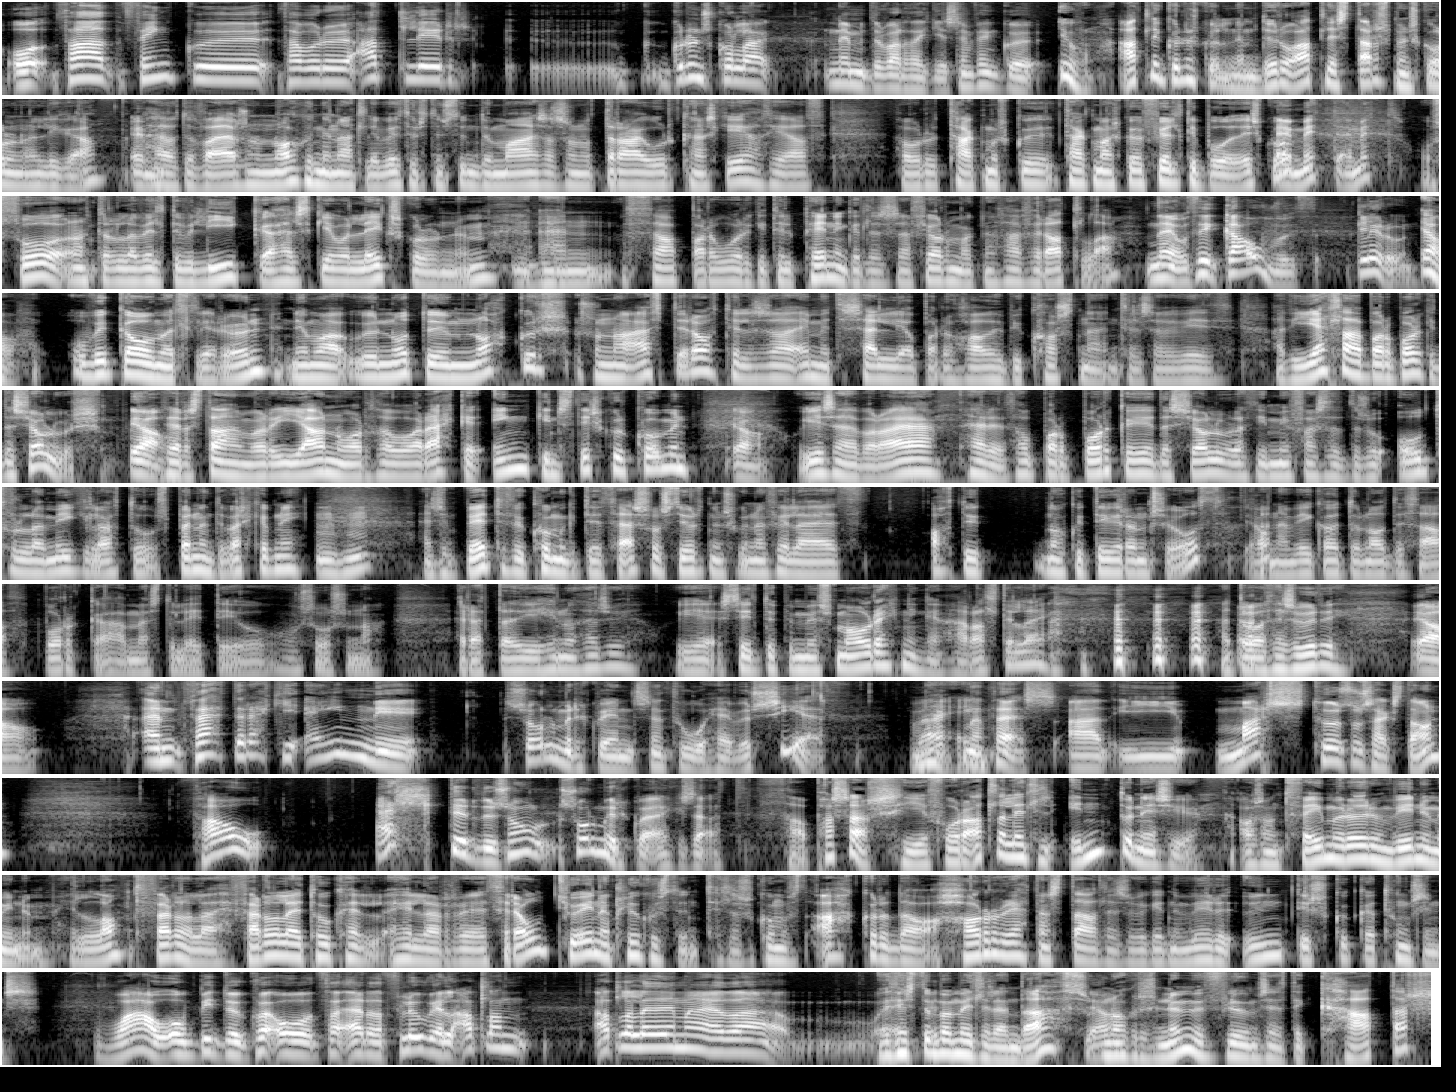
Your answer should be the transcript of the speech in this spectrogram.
og það fengu, það voru allir uh, grunnskóla nefndur var það ekki sem fengu Jú, allir grunnskólanemndur og allir starfsmenn skólana líka Einmitt. hefðu þetta fæða svona nokkurnin allir við þurftum stundum aðeins að svona draga úr kannski því að það voru takmarkuð takmarku fjöldi búið sko. emitt, emitt og svo náttúrulega vildum við líka helst gefa leikskólanum Mhm. en það bara voru ekki til peninga til þess að fjármagna það fyrir alla Nei, og þið gáfuð glerun Já, og við gáum öll glerun nema við notuðum nokkur svona eftir á til þess að einmitt selja bara og hafa upp í kostnæðin til þess að við, að ég ætlaði bara að borga þetta sjálfur Já. þegar staðan var í janúar þá var ekki engin styrkur komin Já, og ég sagði bara, eh, herri, þá bara borga ég þetta sjálfur af því mér fannst þetta svo ótrúlega mikilvægt og spennandi verkefni. Mm en sem betur fyrir kom ekki til þess og stjórnumskunarfélagið átti nokkuð digran sjóð Já. þannig að við gáttum látið það borga að mestu leiti og, og svo svona rettaði ég hinn og þessu. Og ég sitt uppi með smá reikning en það er allt í lagi. Þetta var þessu virði. Já. En þetta er ekki eini sólmyrkvin sem þú hefur séð vegna Nei. þess að í mars 2016 þá eldirðu sól, sólmyrkva, ekki satt? Það passar, ég fór allaleg til Indonésiu á samt tveimur öðrum vinum mínum í langt ferðalagi, ferðalagi tók heil, heilar eh, 31 klukkustund til þess að komast akkurat á hárréttan stað þess að við getum verið undir skugga tungsins Vá, og býtu, og það, er það flugvél allan, alla leiðina eða? Við fyrstum að millirenda, Já. nokkur sinnum, við flugum sérst til Katar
